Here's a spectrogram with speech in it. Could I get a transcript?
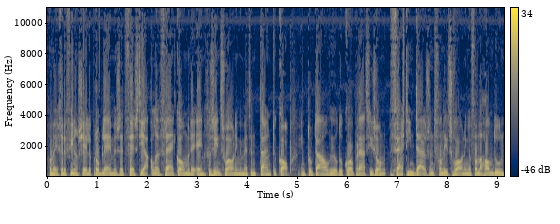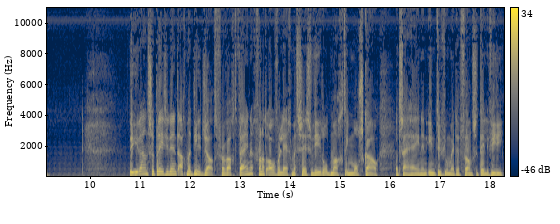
Vanwege de financiële problemen zet Vestia alle vrijkomende eengezinswoningen met een tuin te koop. In totaal wil de corporatie zo'n 15.000 van dit soort woningen van de hand doen. De Iraanse president Ahmadinejad verwacht weinig van het overleg met zes wereldmachten in Moskou. Dat zei hij in een interview met de Franse televisie.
